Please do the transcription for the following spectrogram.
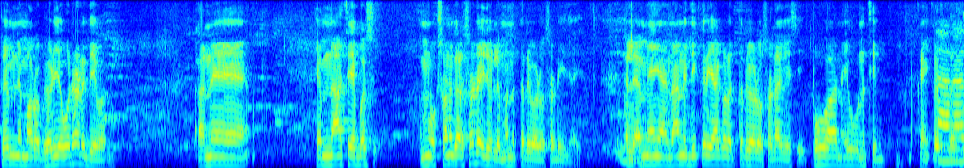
તો એમને મારો ભેળિયો ઓઢાડી દેવાનો. અને એમના હાથે બસ અમુક શણગાર સડાઈ જાય એટલે મને તરવેડો સડી જાય. એટલે અમે અહીંયા નાની દીકરી આગળ તરવેડો સડાવીએ છીએ. ભૂવાને એવું નથી કંઈ ના, ના,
